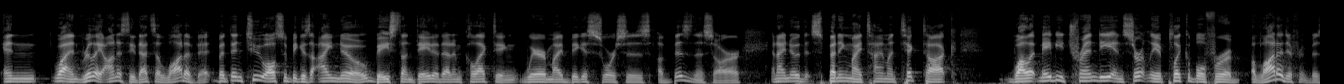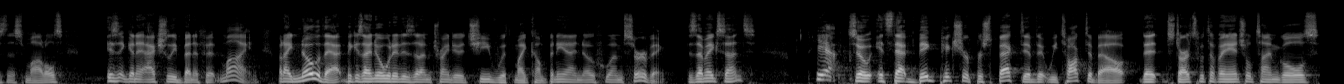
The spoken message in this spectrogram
and well, and really, honestly, that's a lot of it. But then, two, also because I know based on data that I'm collecting where my biggest sources of business are. And I know that spending my time on TikTok, while it may be trendy and certainly applicable for a, a lot of different business models, isn't going to actually benefit mine. But I know that because I know what it is that I'm trying to achieve with my company and I know who I'm serving. Does that make sense? Yeah. So it's that big picture perspective that we talked about that starts with the financial time goals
